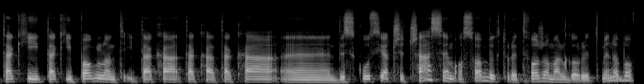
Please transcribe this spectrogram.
taki, taki pogląd i taka, taka, taka e, dyskusja, czy czasem osoby, które tworzą algorytmy, no bo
